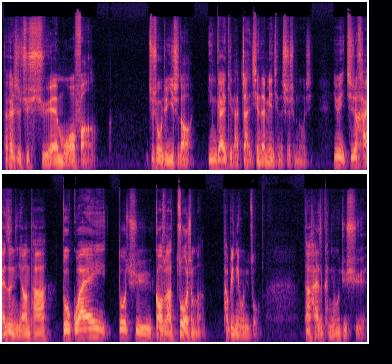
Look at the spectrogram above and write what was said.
他开始去学模仿。这时候我就意识到，应该给他展现在面前的是什么东西，因为其实孩子，你让他。多乖，多去告诉他做什么，他不一定会去做，但孩子肯定会去学，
